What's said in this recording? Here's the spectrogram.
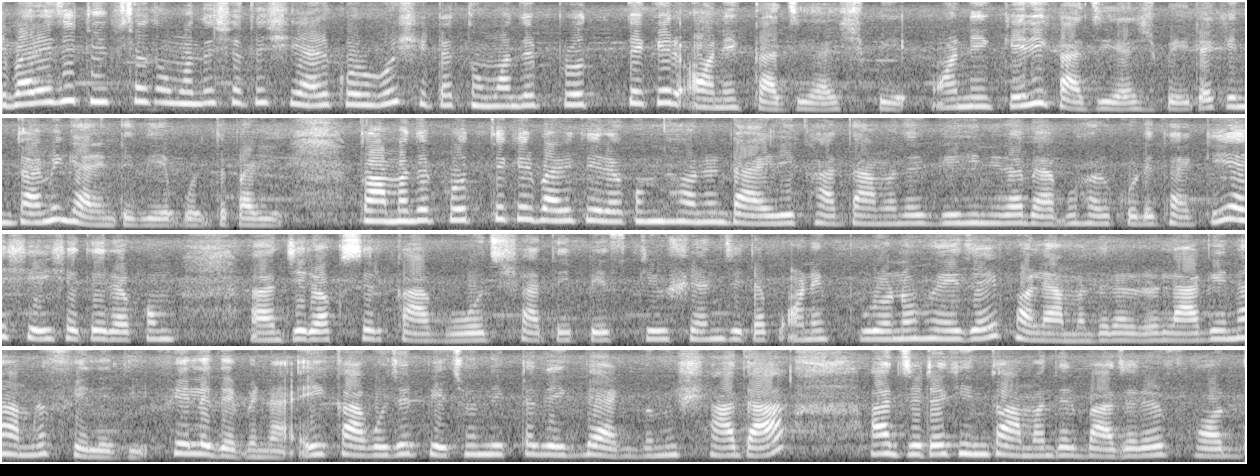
এবারে যে টিপসটা তোমাদের সাথে শেয়ার করব, সেটা তোমাদের প্রত্যেকের অনেক কাজে আসবে, অনেকেরই কাজে আসবে, এটা কিন্তু আমি গ্যারেন্টি দিয়ে বলতে পারি। তো আমাদের প্রত্যেকের বাড়িতে এরকম ধরনের ডায়েরি খাতা আমাদের গৃহিণীরা ব্যবহার করে থাকি, আর সেই সাথে এরকম জেরক্সের কাগজ, সাথে প্রেসক্রিপশন যেটা অনেক পুরনো হয়ে যায়, ফলে আমাদের আর লাগে না, আমরা ফেলে দিই, ফেলে দেবে না। এই কাগজের পেছন দিকটা দেখবে একদমই সাদা, আর যেটা কিন্তু আমাদের বাজারের ফর্দ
